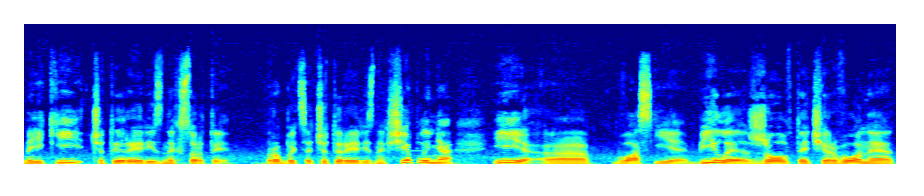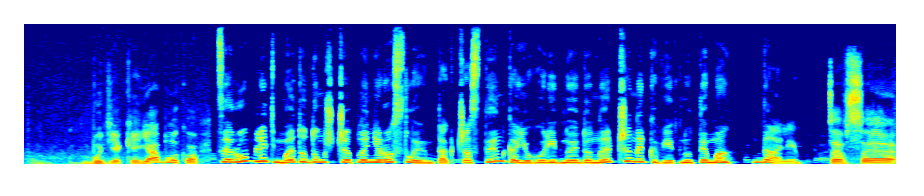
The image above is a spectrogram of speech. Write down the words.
на якій чотири різних сорти. Робиться чотири різних щеплення, і е, у вас є біле, жовте, червоне, там, будь-яке яблуко. Це роблять методом щеплення рослин. Так частинка його рідної Донеччини квітнутиме далі. Це все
